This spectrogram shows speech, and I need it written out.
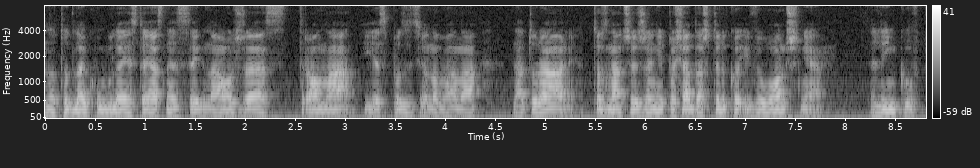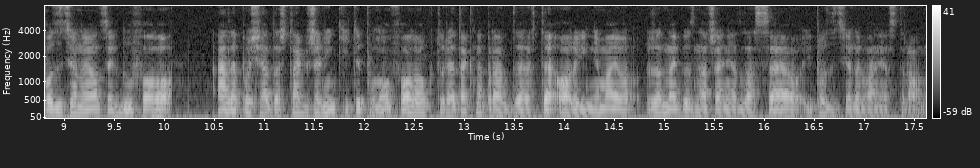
no to dla Google jest to jasny sygnał, że strona jest pozycjonowana naturalnie. To znaczy, że nie posiadasz tylko i wyłącznie linków pozycjonujących do follow, ale posiadasz także linki typu nofollow, które tak naprawdę w teorii nie mają żadnego znaczenia dla SEO i pozycjonowania stron.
